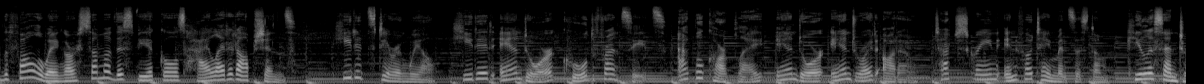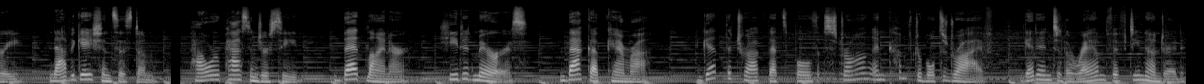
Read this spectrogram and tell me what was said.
The following are some of this vehicle's highlighted options. Heated steering wheel, heated and or cooled front seats, Apple CarPlay and or Android Auto, touchscreen infotainment system, keyless entry, navigation system, power passenger seat, bed liner, heated mirrors, backup camera. Get the truck that's both strong and comfortable to drive. Get into the Ram 1500.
